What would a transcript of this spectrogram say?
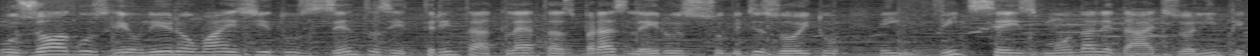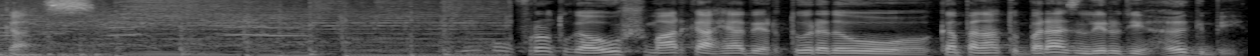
os Jogos reuniram mais de 230 atletas brasileiros sub-18 em 26 modalidades olímpicas. O confronto gaúcho marca a reabertura do Campeonato Brasileiro de Rugby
